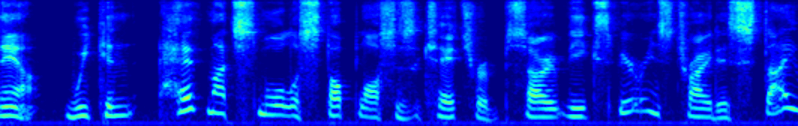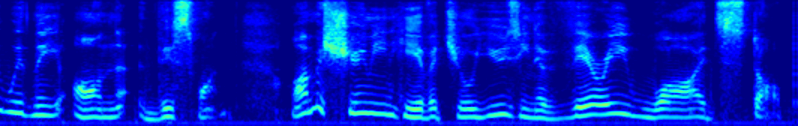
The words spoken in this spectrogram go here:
now we can have much smaller stop losses etc so the experienced traders stay with me on this one. I'm assuming here that you're using a very wide stop.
